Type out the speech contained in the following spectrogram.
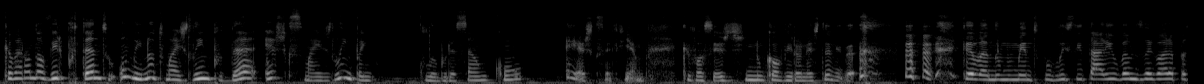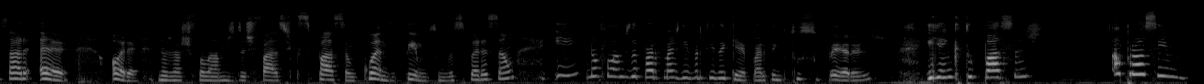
Acabaram de ouvir, portanto, um minuto mais limpo da Esque-se Mais Limpa em colaboração com a Esque-se FM, que vocês nunca ouviram nesta vida. Acabando o momento publicitário, vamos agora passar a. Ora, nós já falámos das fases que se passam quando temos uma separação e não falámos da parte mais divertida, que é a parte em que tu superas e em que tu passas ao próximo.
